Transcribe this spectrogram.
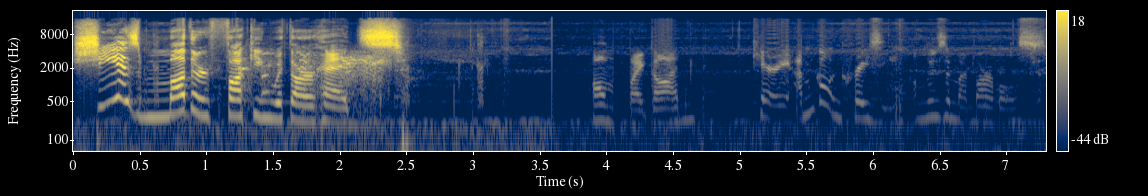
She is motherfucking with our heads. Oh my god. Carrie, I'm going crazy. I'm losing my marbles.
